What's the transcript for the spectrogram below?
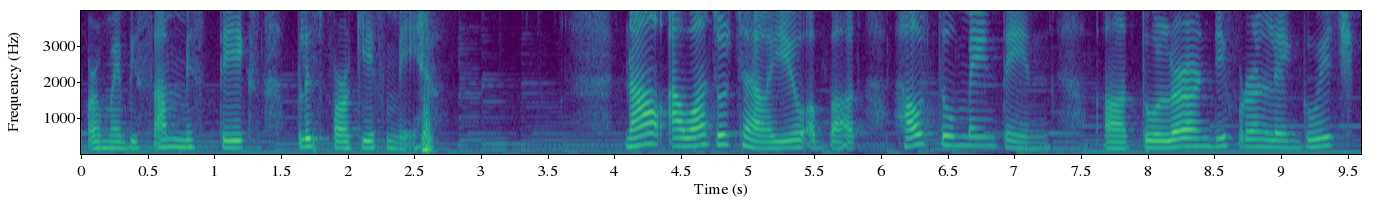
or maybe some mistakes, please forgive me. Now I want to tell you about how to maintain uh, to learn different language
